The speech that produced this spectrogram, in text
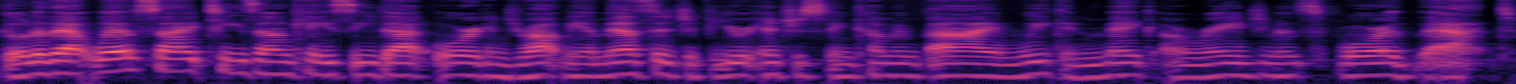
Go to that website, tzonekc.org, and drop me a message if you're interested in coming by, and we can make arrangements for that.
